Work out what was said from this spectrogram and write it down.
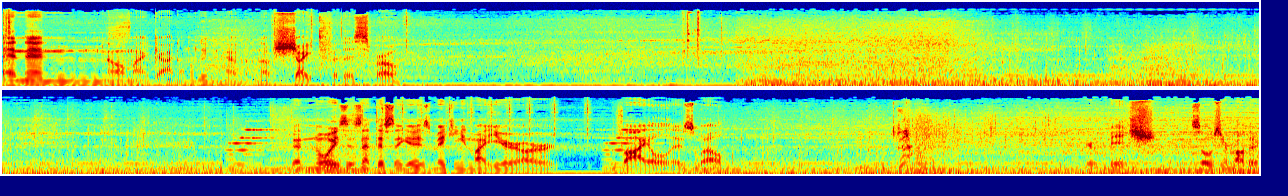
And then, oh my god, I don't even have enough shite for this, bro. The noises that this nigga is making in my ear are vile as well. You're a bitch. So's your mother.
